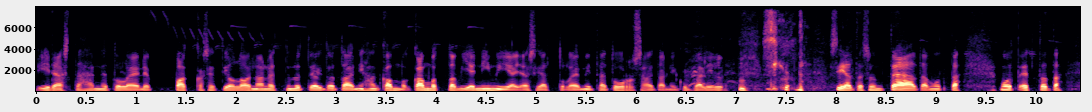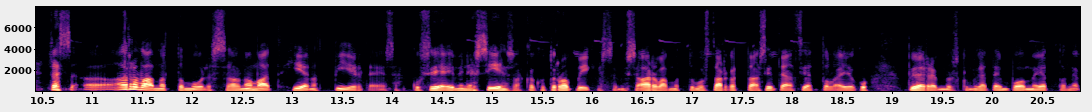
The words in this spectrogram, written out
idästähän ne tulee ne pakkaset, joilla on annettu nyt jotain ihan kam- kammottavia nimiä ja sieltä tulee mitä tursaita niin kuin välillä sieltä, sieltä sun täältä. Mutta, mutta et, tota, tässä arvaamattomuudessa on omat hienot piirteensä, kun se ei mene siihen saakka kuin tropiikissa, missä arvaamattomuus tarkoittaa sitä, että sieltä tulee joku pyörämyrsky, mikä tempoo meidät tuonne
